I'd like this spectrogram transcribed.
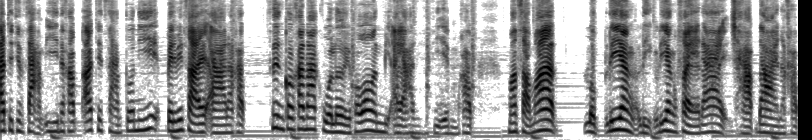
R73E นะครับ R73 ตัวนี้เป็นมิสไซล์ IR นะครับ ซึ่งค่อนข้างน่ากลัวเลยเพราะว่ามันมี IR CCM ครับ มันสามารถหลบเลี่ยงหลีกเลี่ยงแฟร์ได้ชาร์ปได้นะครับ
